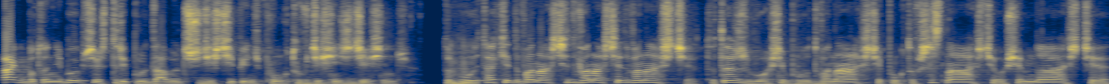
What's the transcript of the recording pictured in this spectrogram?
Tak, bo to nie były przecież triple-double 35 punktów 10-10. To mhm. były takie 12-12-12. To też właśnie było 12 punktów, 16, 18.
